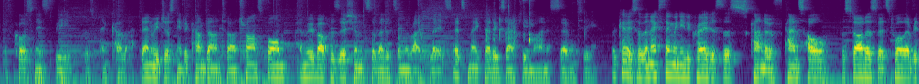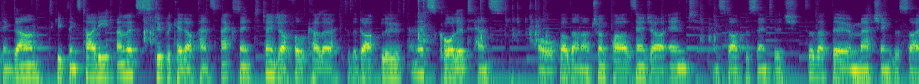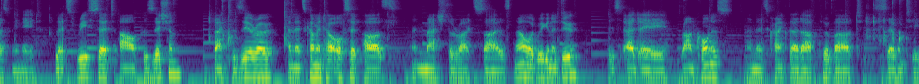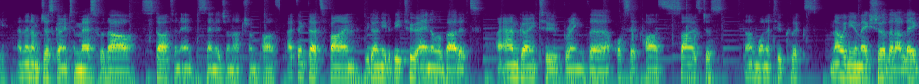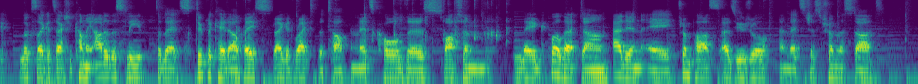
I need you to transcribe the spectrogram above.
of course needs to be this pink color. Then we just need to come down to our transform and move our position so that it's in the right place. Let's make that exactly minus 70. Okay, so the next thing we need to create is this kind of pants hole. For starters, let's twirl everything down to keep things tidy. And let's duplicate our pants accent, change our fill color to the dark blue, and let's call it pants I'll fill down our trim paths, change our end and start percentage so that they're matching the size we need. Let's reset our position back to zero and let's come into our offset paths and match the right size. Now what we're gonna do is add a round corners and let's crank that up to about 70. And then I'm just going to mess with our start and end percentage on our trim path. I think that's fine. We don't need to be too anal about it. I am going to bring the offset path size just down one or two clicks. Now we need to make sure that our leg looks like it's actually coming out of the sleeve. So let's duplicate our base, drag it right to the top, and let's call this bottom leg, pull that down, add in a trim paths as usual, and let's just trim the start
